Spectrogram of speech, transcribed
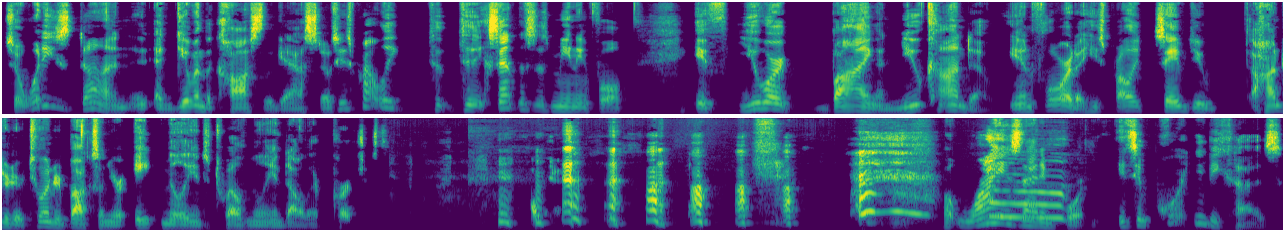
So what he's done, and given the cost of the gas stoves, he's probably, to, to, the extent this is meaningful, if you are buying a new condo in Florida, he's probably saved you a 100 or 200 bucks on your 8 million to 12 million dollar purchase. but why is that oh. important? It's important because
